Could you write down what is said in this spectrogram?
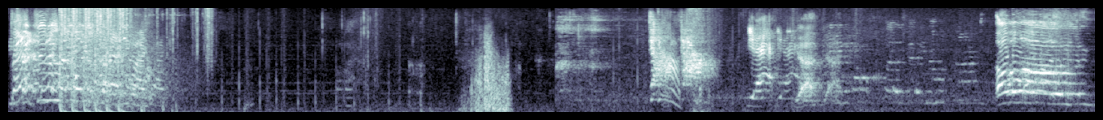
That. God! Yeah. Yeah. Oh.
